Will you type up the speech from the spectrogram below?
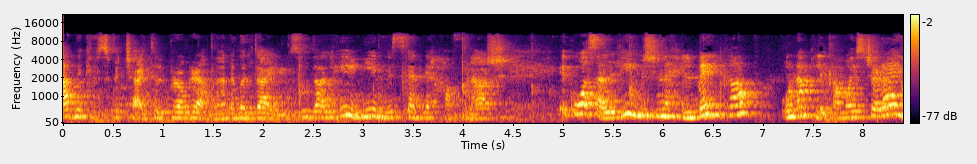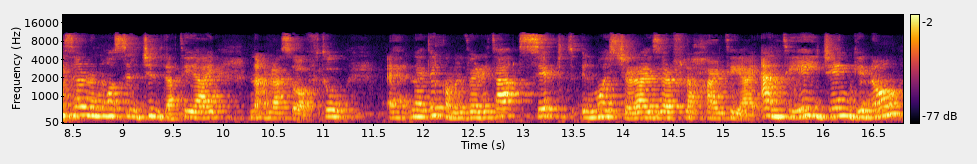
Għadni kif spiċċajt il-programm Animal Diaries u dal-ħin jien nistenni ħafna għax wasal il-ħin biex neħi l-makeup u napplika moisturizer u nħoss il-ġilda tiegħi naqra soft u eh, ngħidilkom il-verità sibt il-moisturizer fl-aħħar tiegħi. Anti-aging, you know,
